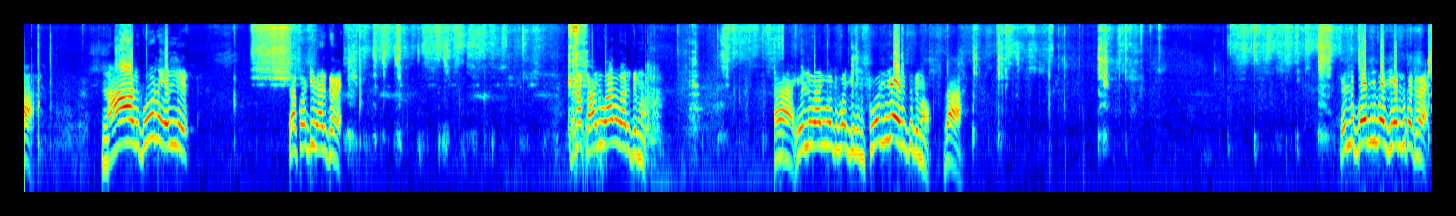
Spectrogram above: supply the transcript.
ஆ நாலு கூணு எள்ளு. கொட்டி வறுக்கிறேன். நல்லா கருவாடு வறுக்கணும். ஆ எள்ளு வாரி போட்டு போச்சு இப்படி பொறிஞ்சே எடுத்துக்கணும். இதா எள்ளு பொறிஞ்சு போச்சு எடுத்து கட்டுறேன்.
